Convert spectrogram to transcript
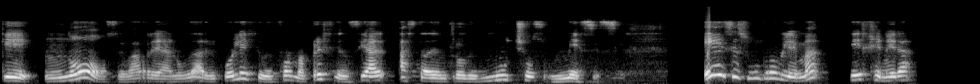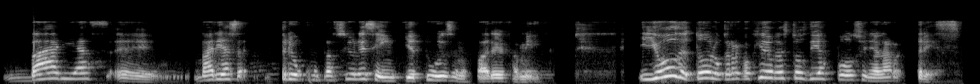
que no se va a reanudar el colegio de forma preferencial hasta dentro de muchos meses. Ese es un problema que genera varias, eh, varias preocupaciones e inquietudes en los padres de familia. Y yo de todo lo que he recogido en estos días puedo señalar tres.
